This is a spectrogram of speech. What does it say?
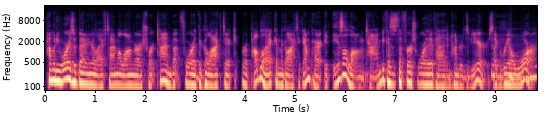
how many wars have been in your lifetime, a long or a short time. But for the Galactic Republic and the Galactic Empire, it is a long time because it's the first war they've had in hundreds of years, like mm-hmm. real war.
